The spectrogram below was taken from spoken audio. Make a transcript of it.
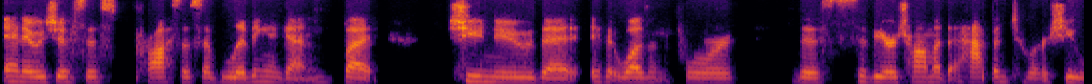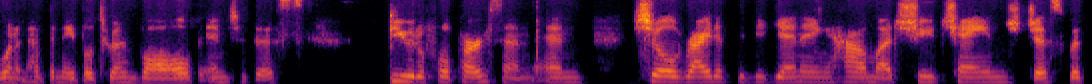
and it was just this process of living again. But she knew that if it wasn't for this severe trauma that happened to her, she wouldn't have been able to evolve into this beautiful person. And she'll write at the beginning how much she changed just with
